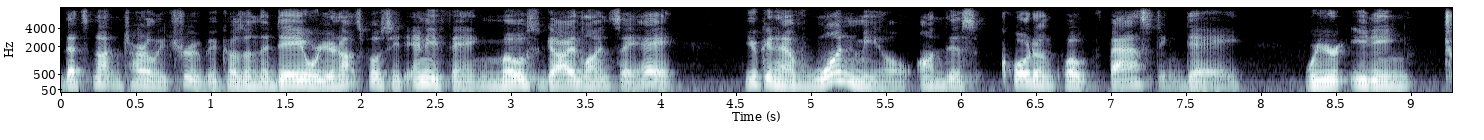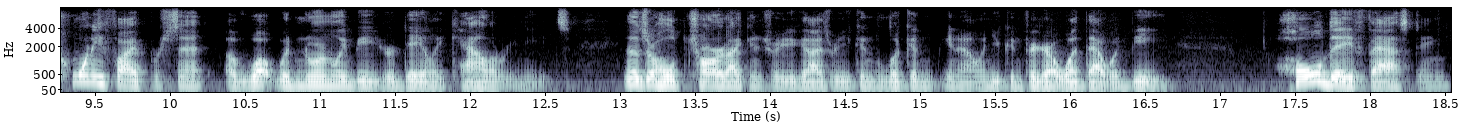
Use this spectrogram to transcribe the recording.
that's not entirely true because on the day where you're not supposed to eat anything most guidelines say hey you can have one meal on this quote unquote fasting day where you're eating 25% of what would normally be your daily calorie needs. And there's a whole chart i can show you guys where you can look and you know and you can figure out what that would be. Whole day fasting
